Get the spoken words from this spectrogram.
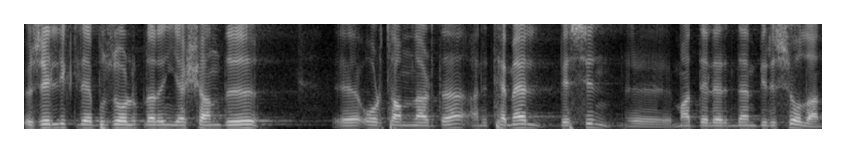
Özellikle bu zorlukların yaşandığı e, ortamlarda hani temel besin e, maddelerinden birisi olan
